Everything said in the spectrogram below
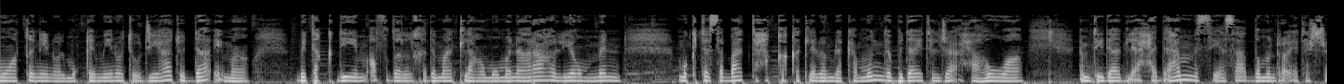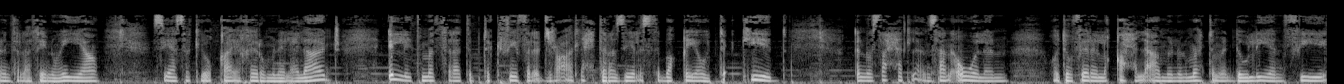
للمواطنين والمقيمين وتوجيهاته الدائمة بتقديم أفضل الخدمات لهم وما نراه اليوم من مكتسبات تحققت للمملكة منذ بداية الجائحة هو امتداد لأحد أهم السياسات ضمن رؤية 2030 وهي سياسة الوقاية خير من العلاج اللي تمثلت بتكثيف الإجراءات الاحترازية الاستباقية والتأكيد أنه صحة الإنسان أولا وتوفير اللقاح الآمن والمعتمد دوليا في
